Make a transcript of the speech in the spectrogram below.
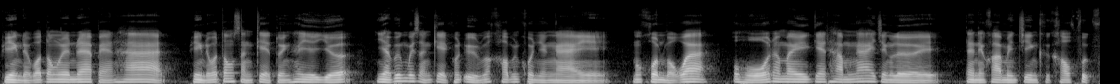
เพียงแต่ว่าต้องเล่นแร่แปรธาตุเพียงแต่ว่าต้องสังเกตตัวเองให้เยอะ ๆ อย่าเพิ่งไปสังเกตคนอื่นว่าเขาเป็นคนยังไงบางคนบอกว่าโอ้โหทำไมแกทำง่ายจังเลย แต่ในความเป็นจริงคือเขาฝึกฝ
